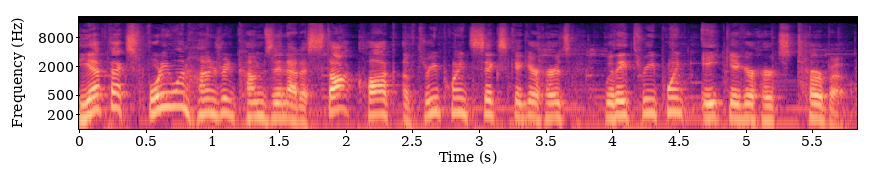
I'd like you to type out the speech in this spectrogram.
The FX 4100 comes in at a stock clock of 3.6 GHz with a 3.8 GHz turbo.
